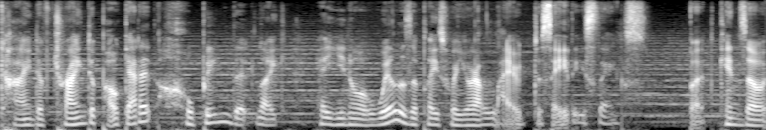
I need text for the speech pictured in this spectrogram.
kind of trying to poke at it, hoping that like, hey, you know, a will is a place where you're allowed to say these things. But Kinzo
